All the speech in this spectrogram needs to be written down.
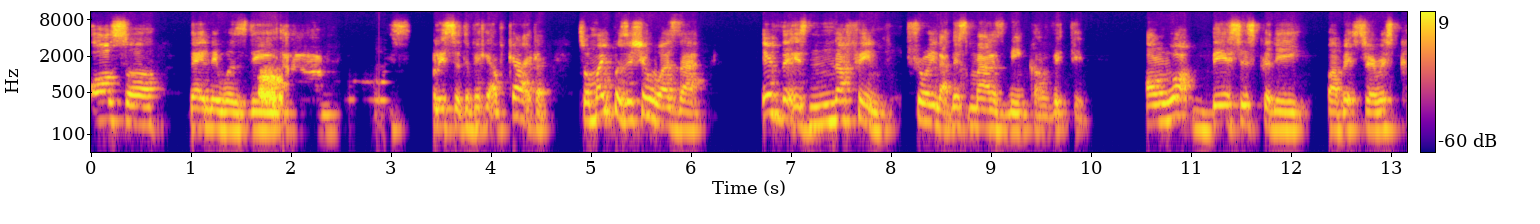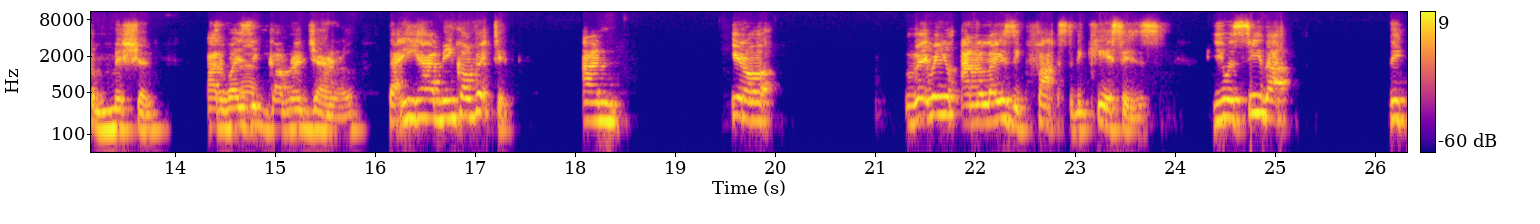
Also, then there was the um, police certificate of character. So my position was that if there is nothing showing that this man is being convicted, on what basis could the Public Service Commission advise the Governor General that he had been convicted? And, you know, when, when you analyze the facts to the cases, you will see that the,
